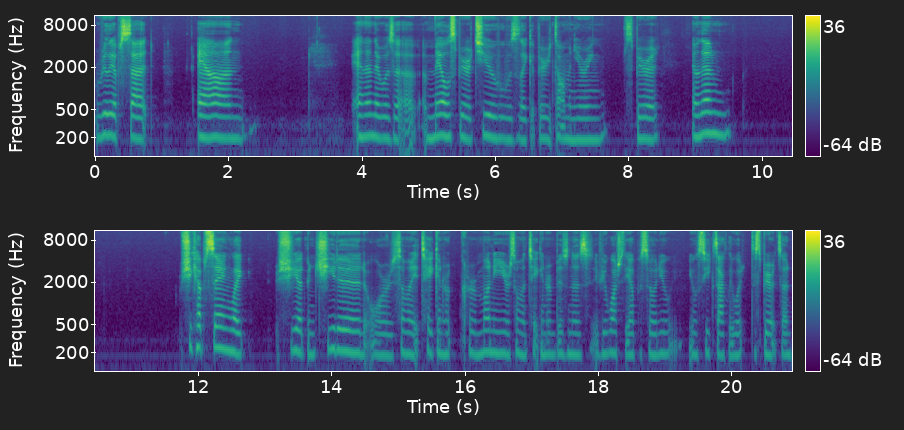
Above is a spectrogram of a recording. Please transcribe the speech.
really upset, and and then there was a, a male spirit too who was like a very domineering spirit, and then she kept saying like she had been cheated or somebody had taken her her money or someone had taken her business. If you watch the episode, you you'll see exactly what the spirit said.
